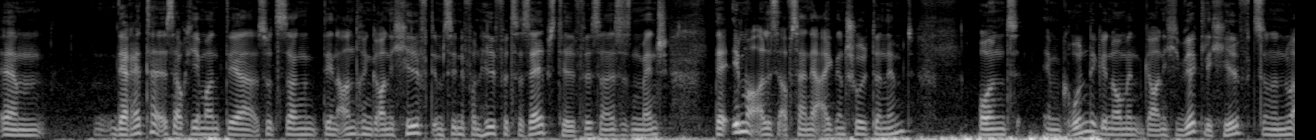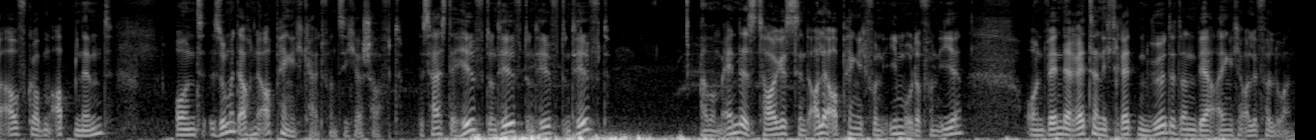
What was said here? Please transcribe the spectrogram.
Ähm, der Retter ist auch jemand, der sozusagen den anderen gar nicht hilft im Sinne von Hilfe zur Selbsthilfe, sondern es ist ein Mensch, der immer alles auf seine eigenen Schultern nimmt und im Grunde genommen gar nicht wirklich hilft, sondern nur Aufgaben abnimmt und somit auch eine Abhängigkeit von sich erschafft. Das heißt, er hilft und hilft und hilft und hilft, aber am Ende des Tages sind alle abhängig von ihm oder von ihr. Und wenn der Retter nicht retten würde, dann wäre eigentlich alle verloren.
